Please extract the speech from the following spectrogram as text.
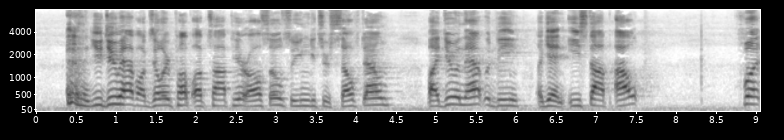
you do have auxiliary pump up top here also, so you can get yourself down. By doing that would be, again, E-stop out, foot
